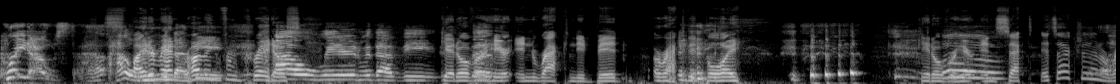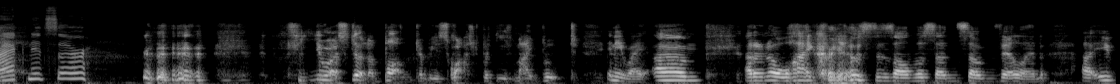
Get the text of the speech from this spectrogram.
Kratos. How, how Spider-Man running be? from Kratos. How weird would that be? Get over The- here, arachnid bid, arachnid boy. Get over here, Oh. insect. It's actually an arachnid, sir. you are still a bug to be squashed beneath my boot. Anyway, um, I don't know why Kratos is all of a sudden some villain. Uh, he-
